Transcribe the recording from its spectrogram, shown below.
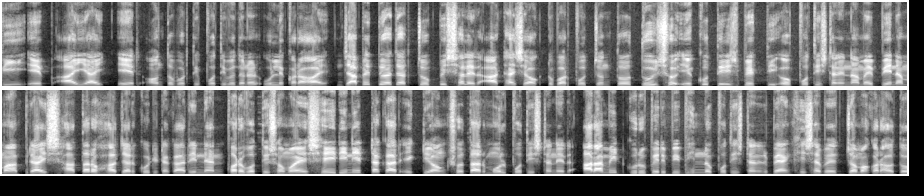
বিএফআইআই এর অন্তর্বর্তী প্রতিবেদনের উল্লেখ করা হয়। জাবেদ দুই হাজার চব্বিশ সালের আঠাশে অক্টোবর পর্যন্ত দুইশো একত্রিশ ব্যক্তি ও প্রতিষ্ঠানের নামে বেনামা প্রায় সাতারো হাজার কোটি টাকা ঋণ নেন। পরবর্তী সময়ে সেই ঋণের টাকার একটি অংশ তার মূল প্রতিষ্ঠানের আরামিড গ্রুপের বিভিন্ন প্রতিষ্ঠানের ব্যাংক হিসাবে জমা করা হতো।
